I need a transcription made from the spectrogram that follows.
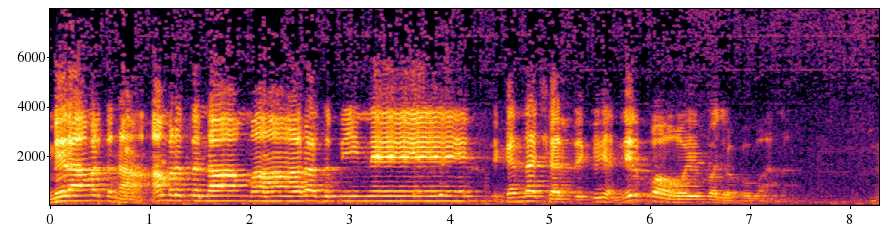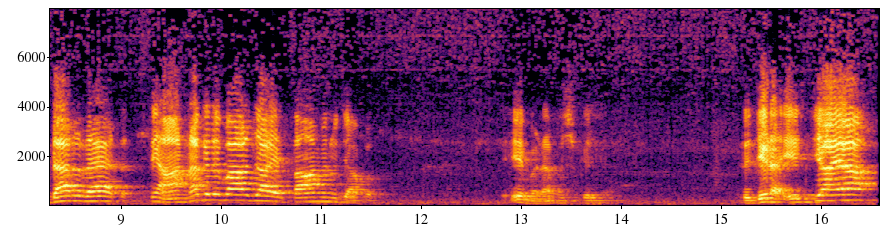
ਮੇਰਾ ਅੰਮ੍ਰਿਤ ਨਾਮ ਅੰਮ੍ਰਿਤ ਨਾਮ ਮਹਾਰਸ ਪੀਨੇ ਇਹ ਕਹਿੰਦਾ ਸ਼ਰਤ ਕੋਈ ਨਿਰਭਉ ਹੋਏ ਭਜੋ ਭਗਵਾਨ ਡਰ ਰਹਿਤ ਧਿਆਨ ਨਾ ਕਿਤੇ ਬਾਹਰ ਜਾਏ ਤਾਂ ਮੈਨੂੰ ਜਪ ਇਹ ਬੜਾ ਮੁਸ਼ਕਿਲ ਹੈ ਤੇ ਜਿਹੜਾ ਇਸ ਚ ਆਇਆ,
